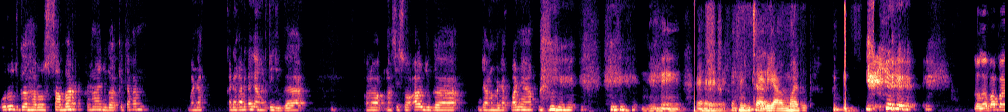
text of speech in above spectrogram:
guru juga harus sabar karena juga kita kan banyak kadang-kadang nggak ngerti juga. Kalau ngasih soal juga jangan banyak-banyak. Mencari aman. Lo nggak apa-apa.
